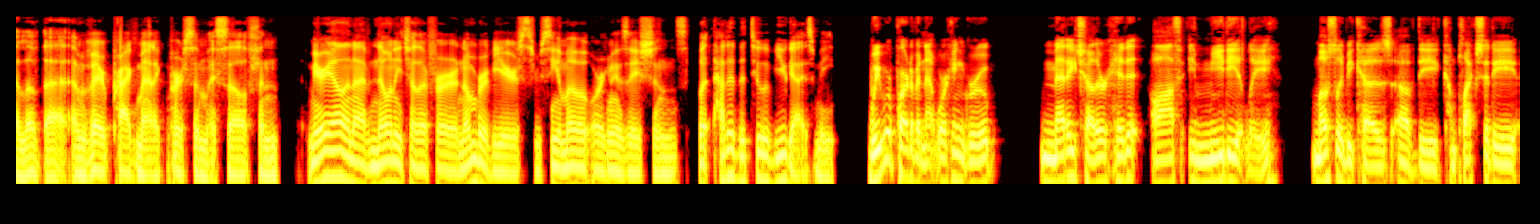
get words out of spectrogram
I love that. I'm a very pragmatic person myself. And Muriel and I have known each other for a number of years through CMO organizations. But how did the two of you guys meet? We were part of a networking group, met each other, hit it off immediately, mostly because of the complexity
